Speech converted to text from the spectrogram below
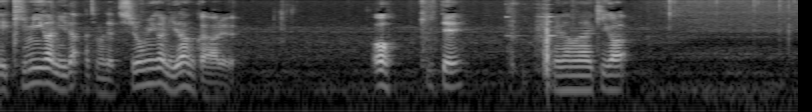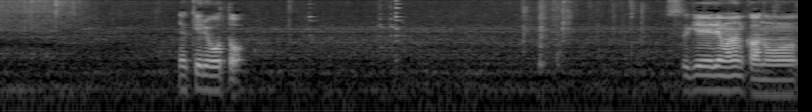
え君が2段あちょっと待って白身が2段階ある。あ聞いて。目玉焼きが。焼ける音。すげえ。でもなんかあの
